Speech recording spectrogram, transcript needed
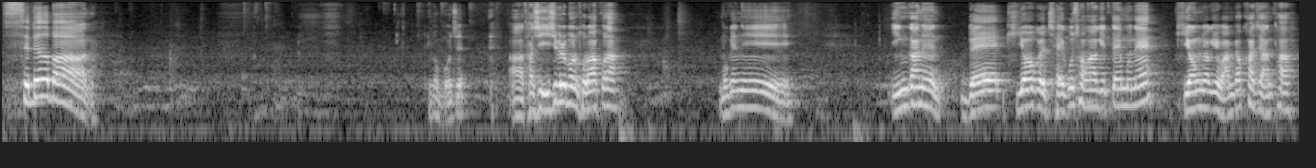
11번. 이거 뭐지? 아, 다시 21번으로 돌아왔구나. 뭐겠니? 인간은 뇌 기억을 재구성하기 때문에 기억력이 완벽하지 않다.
